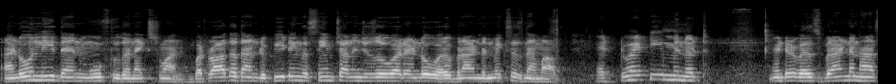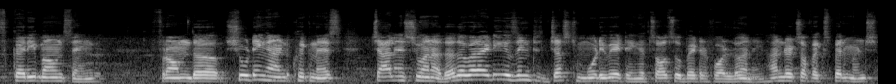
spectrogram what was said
and only then move to the next one. But rather than repeating the same challenges over and over, Brandon mixes them up. At 20 minute intervals, Brandon has Curry bouncing from the shooting and quickness challenge to another. The variety isn't just motivating, it's also better for learning. Hundreds of experiments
